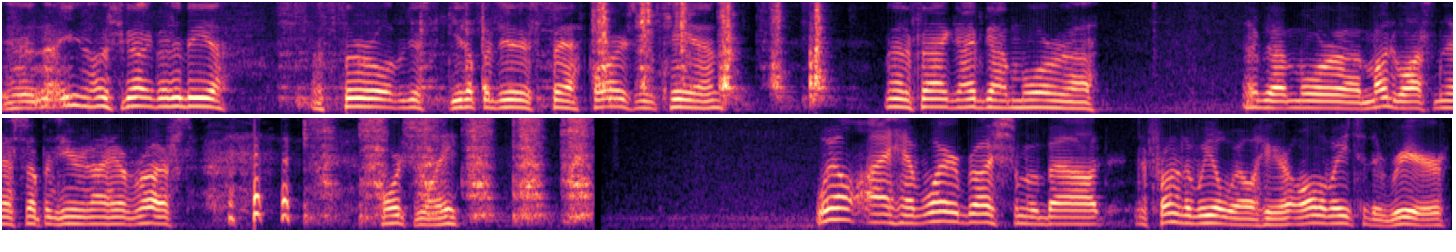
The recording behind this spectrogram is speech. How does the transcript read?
And, uh, you know, it's got going to be a, a thorough, just get up in there as far as we can. Matter of fact, I've got more, uh, I've got more uh, mud wasp nests up in here than I have rust. Fortunately. Well, I have wire brushed from about the front of the wheel well here all the way to the rear.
